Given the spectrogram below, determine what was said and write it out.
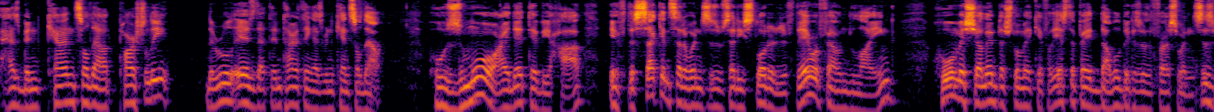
has been cancelled out partially, the rule is that the entire thing has been cancelled out. If the second set of witnesses who said he slaughtered, if they were found lying, he has to pay double because of the first witnesses.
